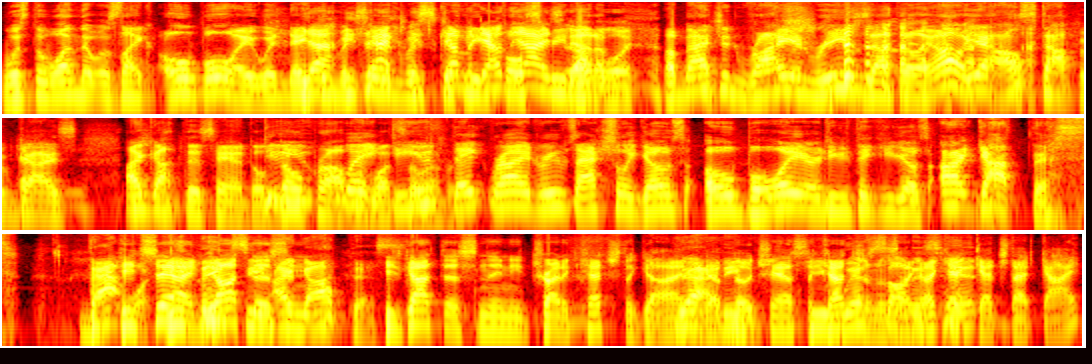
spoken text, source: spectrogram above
Was the one that was like, oh boy, when Nathan Yeah, MacKinnon exactly. was coming down full the ice. speed Oh, at him. boy. Imagine Ryan Reaves out there like, oh yeah, I'll stop him, guys. I got this handled, Do no you- problem wait, whatsoever. Do you think Ryan Reaves actually goes, "Oh boy," or do you think he goes, "I got this"? that He'd one? say, He "I got he- this." I got this. He's got this, and then he'd try to catch the guy. Yeah, and he'd have and no chance to catch him. It's like I can't catch that guy.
